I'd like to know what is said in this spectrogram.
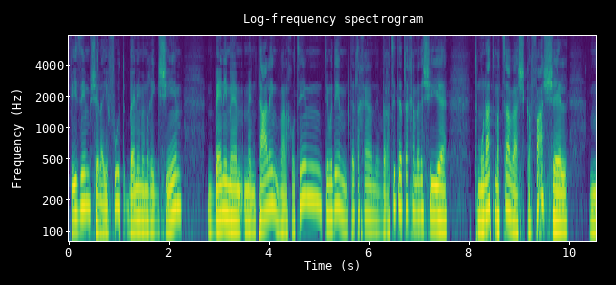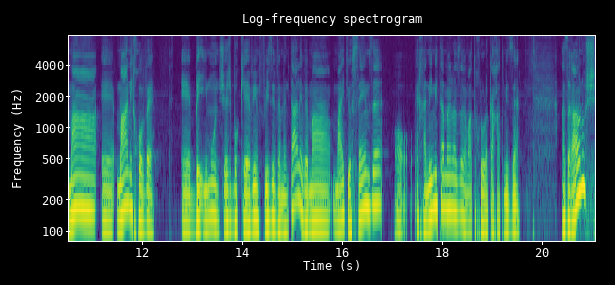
פיזיים של עייפות, בין אם הם רגשיים, בין אם הם מנטליים, ואנחנו רוצים, אתם יודעים, לתת לכם, ורציתי לתת לכם איזושהי uh, תמונת מצב והשקפה של מה, uh, מה אני חווה uh, באימון שיש בו כאבים פיזיים ומנטליים, ומה הייתי עושה עם זה, או איך אני מתאמן על זה, ומה תוכלו לקחת מזה. אז הרעיון הוא ש...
